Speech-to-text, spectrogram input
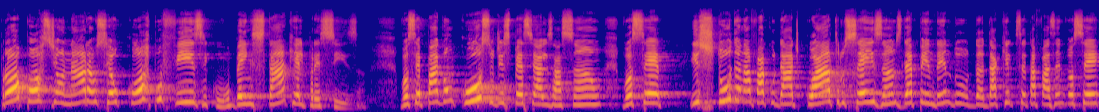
proporcionar ao seu corpo físico o bem-estar que ele precisa. Você paga um curso de especialização, você estuda na faculdade quatro, seis anos, dependendo do, daquilo que você está fazendo, você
